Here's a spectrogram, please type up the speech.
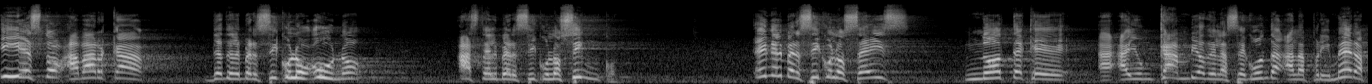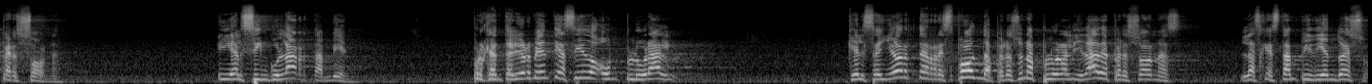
Y esto abarca desde el versículo 1 hasta el versículo 5. En el versículo 6, note que hay un cambio de la segunda a la primera persona. Y el singular también. Porque anteriormente ha sido un plural que el Señor te responda, pero es una pluralidad de personas las que están pidiendo eso.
